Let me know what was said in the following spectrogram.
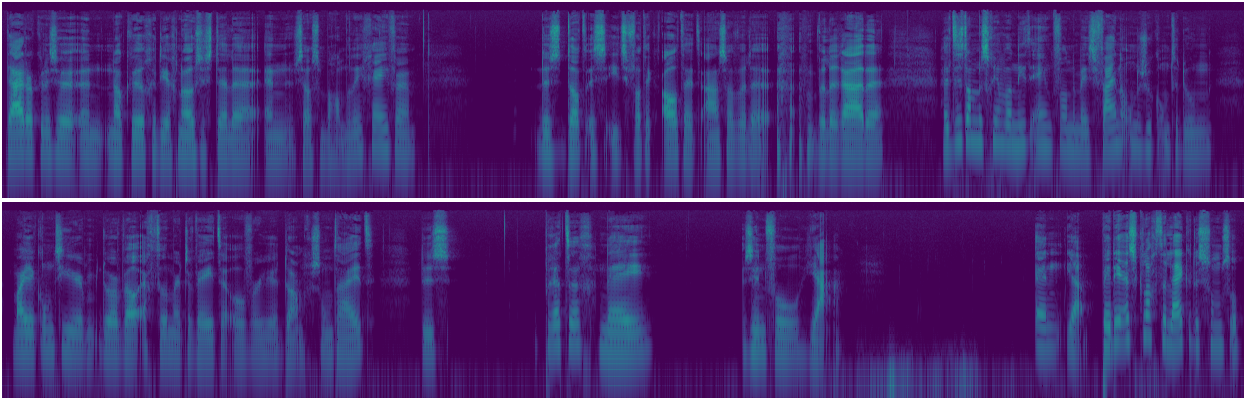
Daardoor kunnen ze een nauwkeurige diagnose stellen en zelfs een behandeling geven. Dus dat is iets wat ik altijd aan zou willen, willen raden. Het is dan misschien wel niet een van de meest fijne onderzoeken om te doen, maar je komt hierdoor wel echt veel meer te weten over je darmgezondheid. Dus prettig, nee zinvol ja. En ja, PDS-klachten lijken dus soms op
